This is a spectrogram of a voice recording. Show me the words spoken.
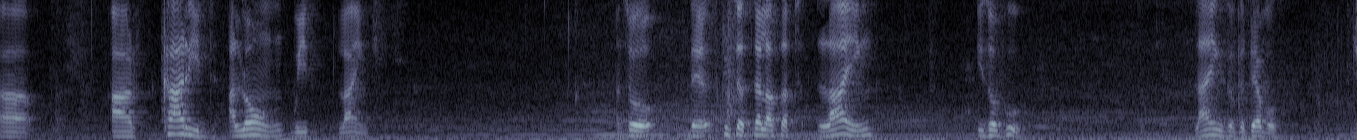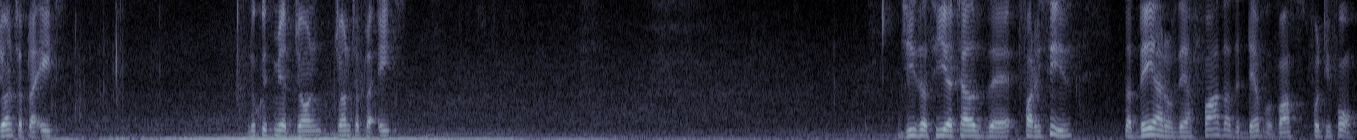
uh, are carried along with lying. And so the scriptures tell us that lying is of who? Lying is of the devil. John chapter 8. Look with me at John John chapter 8. Jesus here tells the Pharisees that they are of their father the devil. Verse 44.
